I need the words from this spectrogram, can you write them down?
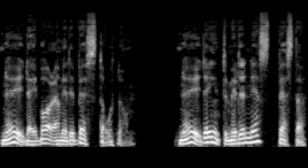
Nöj dig bara med det bästa åt dem. Nöj dig inte med det näst bästa.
